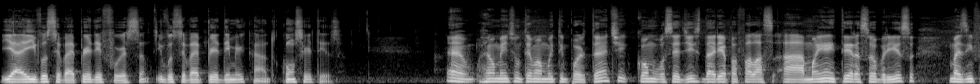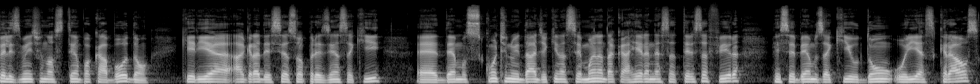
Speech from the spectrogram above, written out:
E aí você vai perder força e você vai perder mercado, com certeza. É realmente um tema muito importante. Como você disse, daria para falar a manhã inteira sobre isso, mas infelizmente o nosso tempo acabou, Dom. Queria agradecer a sua presença aqui. É, demos continuidade aqui na Semana da Carreira nessa terça-feira. Recebemos aqui o Dom Urias Kraus,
